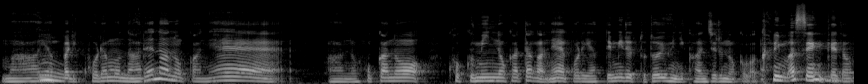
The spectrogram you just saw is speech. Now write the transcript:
まあやっぱりこれも慣れなのかね、あの他の国民の方がねこれやってみるとどういうふうに感じるのか分かりませんけど、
